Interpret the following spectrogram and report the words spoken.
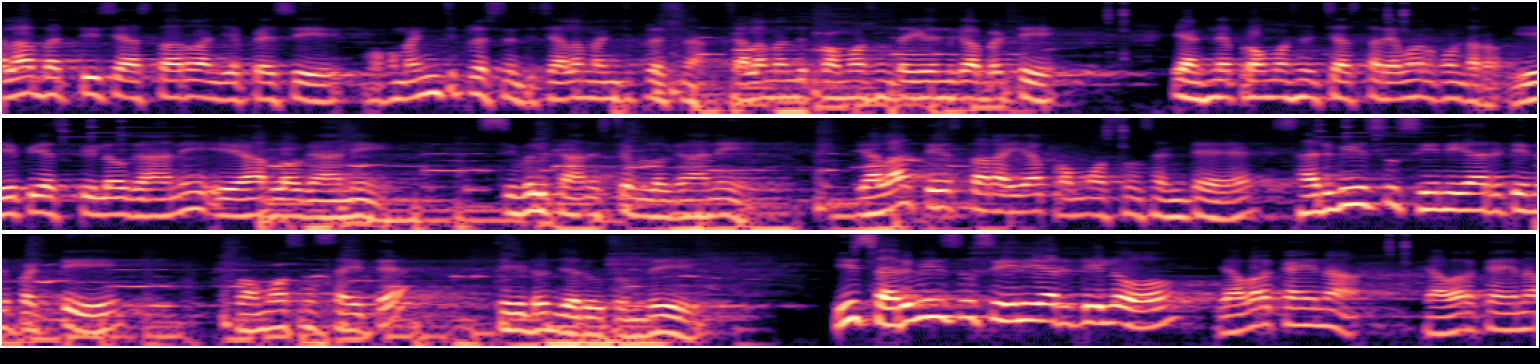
ఎలా భర్తీ చేస్తారు అని చెప్పేసి ఒక మంచి ప్రశ్న ఇది చాలా మంచి ప్రశ్న. చాలామంది ప్రమోషన్ తగిలింది కాబట్టి వెంటనే ప్రమోషన్ ఇచ్చేస్తారేమో అనుకుంటారు. ఏపీఎస్పీలో కానీ ఏఆర్లో కానీ సివిల్ కానిస్టేబుల్లో కానీ ఎలా తీస్తారయ్యా ప్రమోషన్స్ అంటే సర్వీసు సీనియారిటీని బట్టి ప్రమోషన్స్ అయితే తీయడం జరుగుతుంది. ఈ సర్వీసు సీనియారిటీలో ఎవరికైనా ఎవరికైనా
